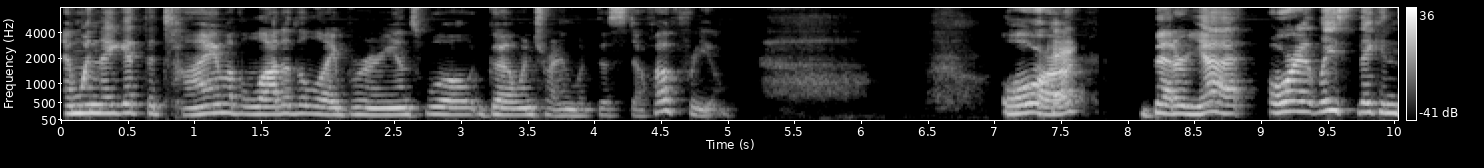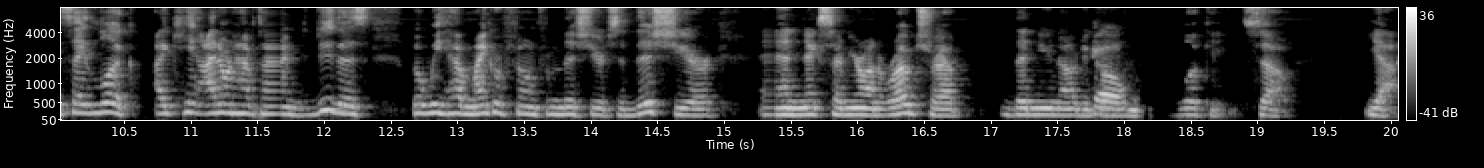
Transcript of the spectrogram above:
And when they get the time, a lot of the librarians will go and try and look this stuff up for you. Or Okay. better yet, or at least they can say, look, I can't, I don't have time to do this, but we have microfilm from this year to this year. And next time you're on a road trip, then you know to go, Go. looking. So, yeah.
